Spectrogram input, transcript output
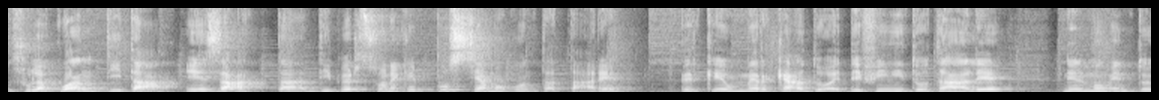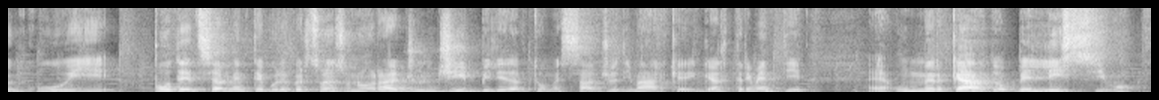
sulla quantità esatta di persone che possiamo contattare, perché un mercato è definito tale nel momento in cui potenzialmente quelle persone sono raggiungibili dal tuo messaggio di marketing, altrimenti è un mercato bellissimo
